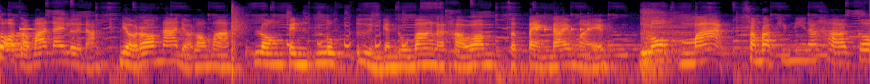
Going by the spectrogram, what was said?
ก็ออกจากบ้านได้เลยนะ เดี๋ยวรอบหน้าเดี๋ยวเรามาลองเป็นลุคอื่นกันดูบ้างนะคะ ว่าจะแต่งได้ไหมโลกมากสำหรับคลิปนี้นะคะ ก็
